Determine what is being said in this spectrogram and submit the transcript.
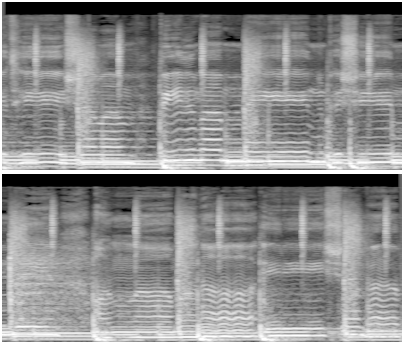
yetişemem. Bilmem neyin peşindeyim. Anlamına erişemem.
